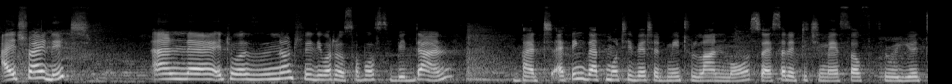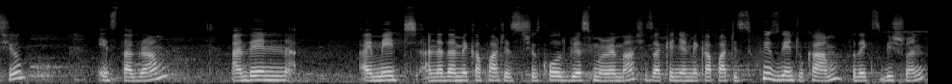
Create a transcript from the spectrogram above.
I tried it, and uh, it was not really what was supposed to be done. But I think that motivated me to learn more. So I started teaching myself through YouTube, Instagram, and then I met another makeup artist. She's called Grace Morema. She's a Kenyan makeup artist who is going to come for the exhibition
